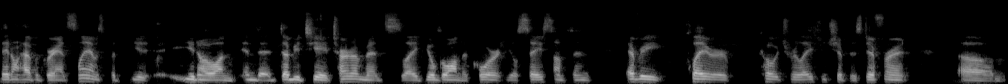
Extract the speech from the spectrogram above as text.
They don't have a Grand Slams, but you you know on in the WTA tournaments, like you'll go on the court, you'll say something. Every player coach relationship is different um,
